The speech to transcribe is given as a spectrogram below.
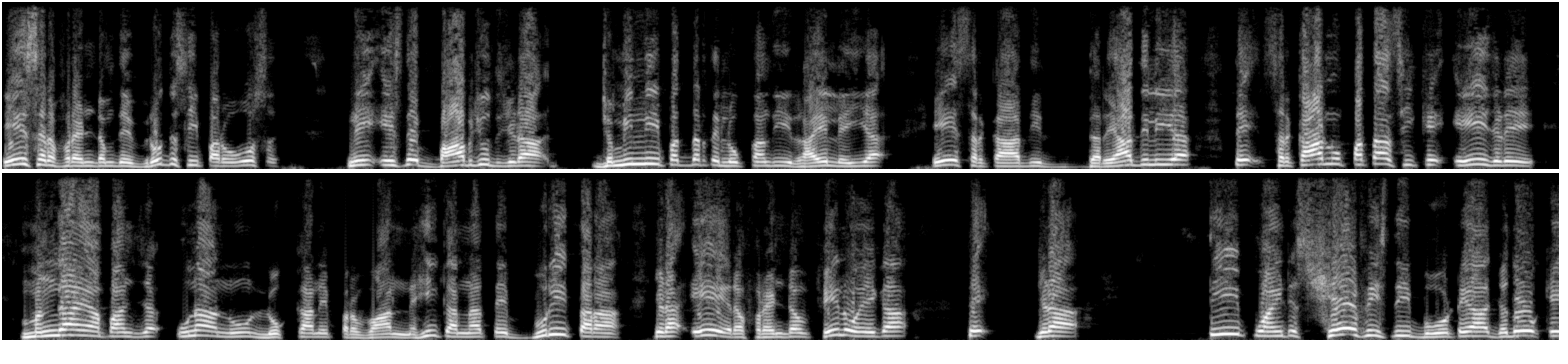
ਇਸ ਰੈਫਰੈਂਡਮ ਦੇ ਵਿਰੁੱਧ ਸੀ ਪਰ ਉਸ ਨੇ ਇਸ ਦੇ ਬਾਵਜੂਦ ਜਿਹੜਾ ਜ਼ਮੀਨੀ ਪੱਧਰ ਤੇ ਲੋਕਾਂ ਦੀ رائے ਲਈ ਆ ਇਹ ਸਰਕਾਰ ਦੀ ਦਰਿਆਦਿਲੀ ਆ ਤੇ ਸਰਕਾਰ ਨੂੰ ਪਤਾ ਸੀ ਕਿ ਇਹ ਜਿਹੜੇ ਮੰਗਾਂ ਆ ਪੰਜ ਉਹਨਾਂ ਨੂੰ ਲੋਕਾਂ ਨੇ ਪ੍ਰਵਾਨ ਨਹੀਂ ਕਰਨਾ ਤੇ ਬੁਰੀ ਤਰ੍ਹਾਂ ਜਿਹੜਾ ਇਹ ਰੈਫਰੈਂਡਮ ਫੇਲ ਹੋਏਗਾ ਤੇ ਜਿਹੜਾ 30.6% ਦੀ ਵੋਟ ਆ ਜਦੋਂ ਕਿ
